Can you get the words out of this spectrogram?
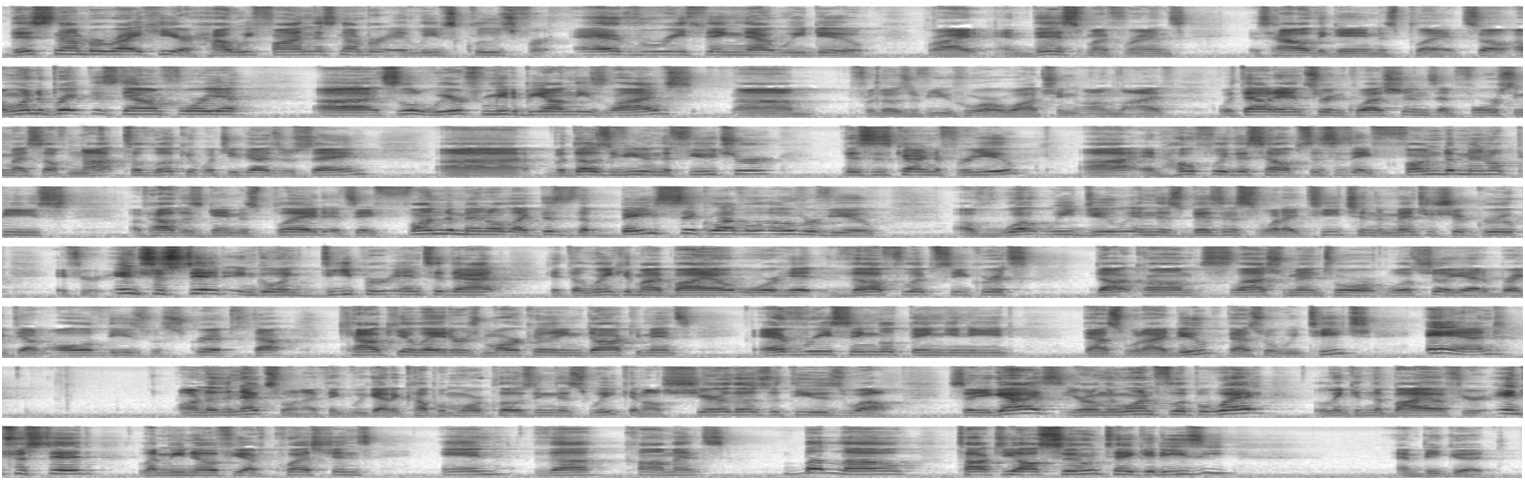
This number right here, how we find this number, it leaves clues for everything that we do, right? And this, my friends, is how the game is played. So I wanted to break this down for you. Uh, it's a little weird for me to be on these lives, um, for those of you who are watching on live, without answering questions and forcing myself not to look at what you guys are saying. Uh, but those of you in the future, this is kind of for you, uh, and hopefully this helps. This is a fundamental piece of how this game is played. It's a fundamental, like this is the basic level overview of what we do in this business, what I teach in the mentorship group. If you're interested in going deeper into that, hit the link in my bio or hit theflipsecrets.com slash mentor. We'll show you how to break down all of these with scripts, calculators, marketing documents, every single thing you need. That's what I do. That's what we teach. And on to the next one. I think we got a couple more closing this week, and I'll share those with you as well. So, you guys, you're only one flip away. Link in the bio if you're interested. Let me know if you have questions in the comments below. Talk to y'all soon. Take it easy and be good.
